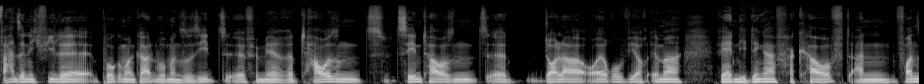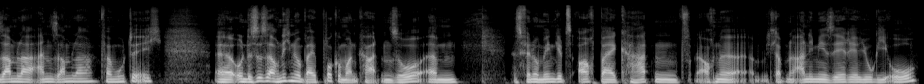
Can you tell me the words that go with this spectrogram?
wahnsinnig viele Pokémon-Karten, wo man so sieht, äh, für mehrere tausend, zehntausend äh, Dollar, Euro, wie auch immer, werden die Dinger verkauft an, von Sammler an Sammler, vermute ich. Äh, und es ist auch nicht nur bei Pokémon-Karten so. Das Phänomen gibt es auch bei Karten, auch eine, ich glaube, eine Anime-Serie Yu-Gi-Oh!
